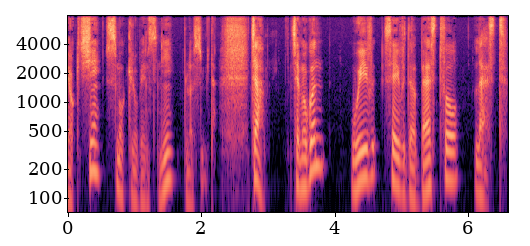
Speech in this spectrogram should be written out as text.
역시 스모키 로빈슨이 불렀습니다. 자, 제목은 We've saved the best for last.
